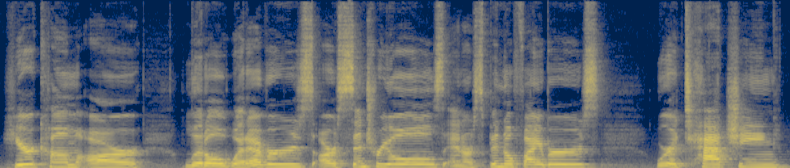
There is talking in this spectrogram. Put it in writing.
Here come our little whatevers, our centrioles and our spindle fibers. We're attaching.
